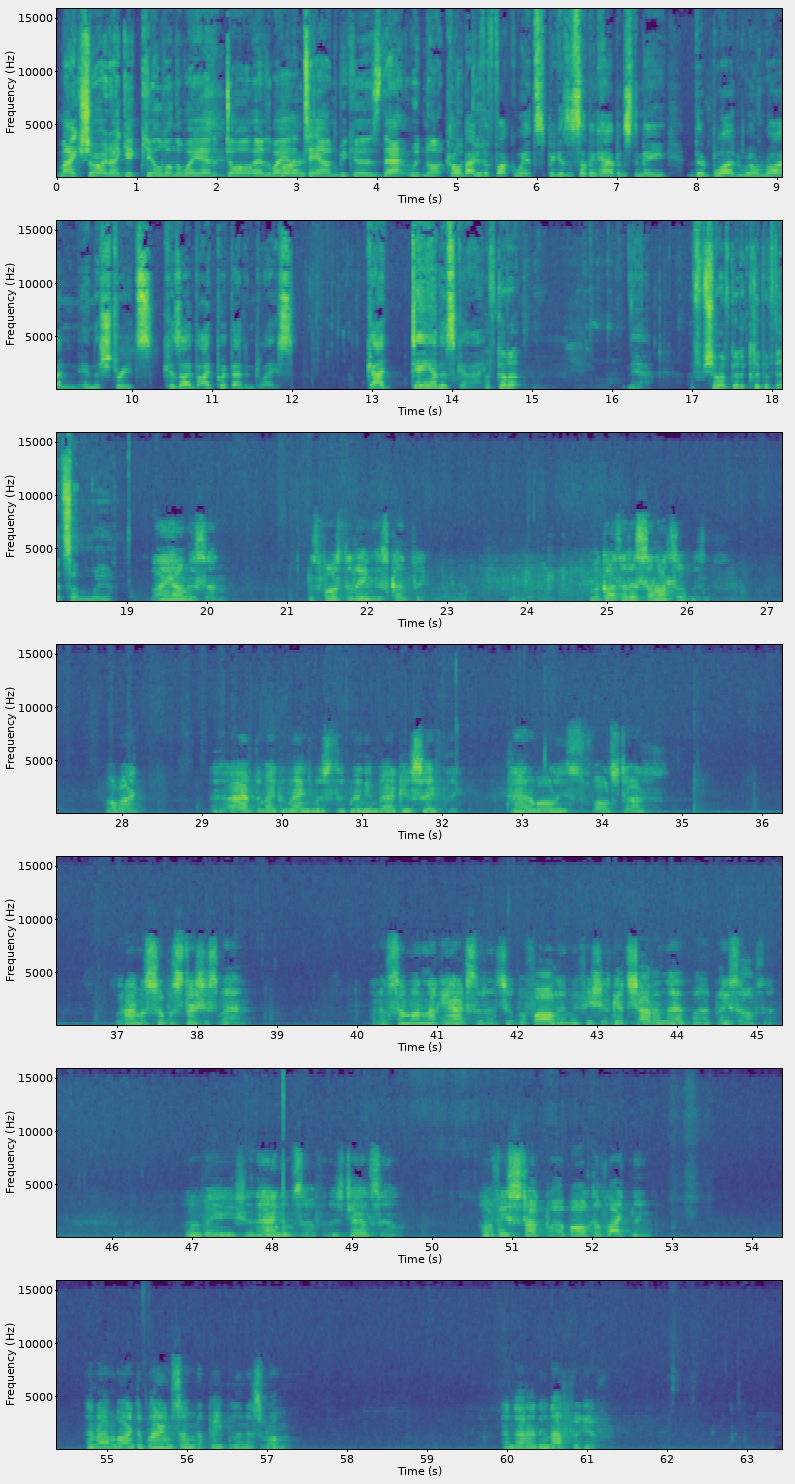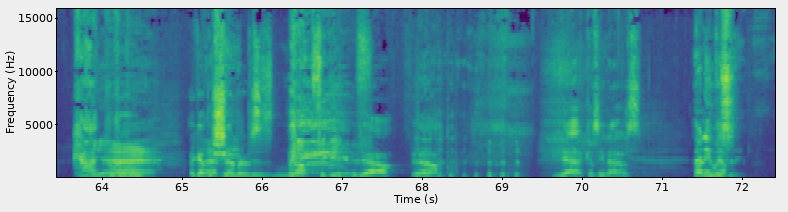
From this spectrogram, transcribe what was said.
make sure I don't get killed on the way out of door out of the way out of town because that would not call look back good. the fuckwits because if something happens to me, their blood will run in the streets because I I put that in place. God damn this guy. I've got a Yeah. I'm sure I've got a clip of that somewhere. My younger son was forced to leave this country because of this Sollozzo business. All right, uh, I have to make arrangements to bring him back here safely, clear of all these false charges. But I'm a superstitious man. And if some unlucky accident should befall him, if he should get shot in the head by a police officer, or if he should hang himself in his jail cell, or if he's struck by a bolt of lightning, then I'm going to blame some of the people in this room. And that I do not forgive. God. Yeah. I got the That he shivers. does not forgive. Yeah. Yeah. yeah, because he knows. And he was,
